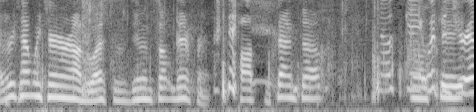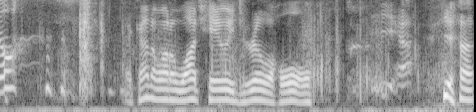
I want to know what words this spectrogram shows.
Every time we turn around, Wes is doing something different. Pops the tent up. Snow skate Snow with skate. a drill. I kind of want to watch Hailey drill a hole. Yeah. Yeah.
